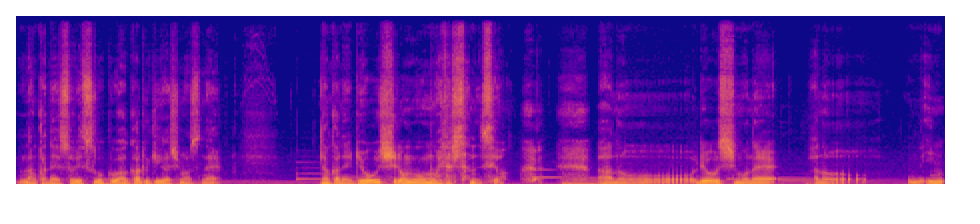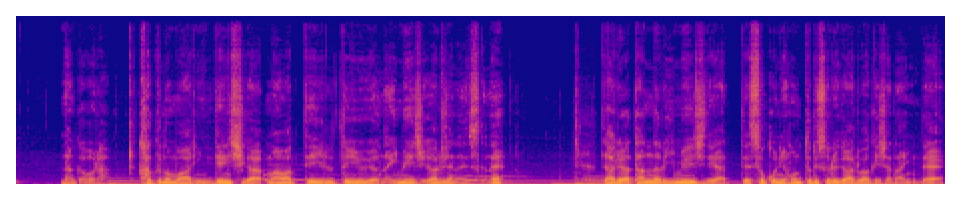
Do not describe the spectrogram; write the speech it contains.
なんかねそれすごくわかる気がしますね。なんかね量子論を思い出したんですよ。あの量子もねあのなんかほら核の周りに電子が回っているというようなイメージがあるじゃないですかね。であるいは単なるイメージであってそこに本当にそれがあるわけじゃないんで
